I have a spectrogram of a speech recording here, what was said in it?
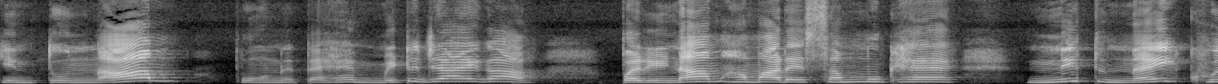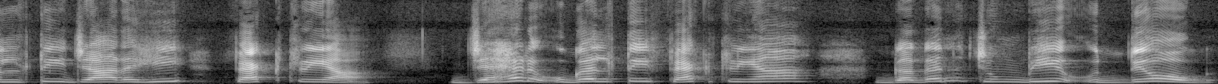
किंतु नाम पूर्णतः मिट जाएगा। परिणाम हमारे सम्मुख है। नित नई खुलती जा रही फैक्ट्रियाँ, जहर उगलती फैक्ट्रियाँ गगनचुंबी उद्योग,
